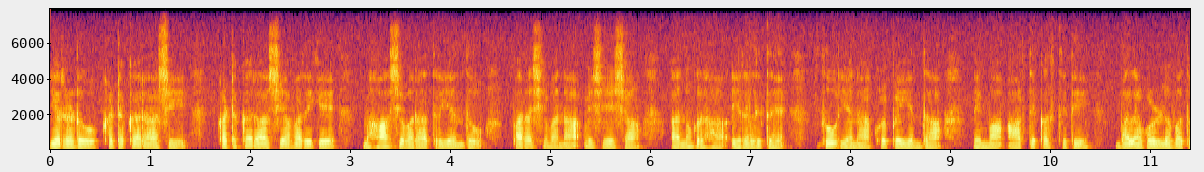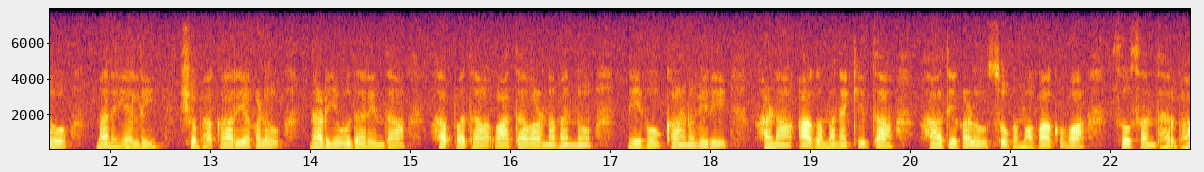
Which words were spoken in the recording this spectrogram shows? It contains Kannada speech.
ಎರಡು ಕಟಕ ರಾಶಿ. ಕಟಕ ರಾಶಿಯವರಿಗೆ ಮಹಾಶಿವರಾತ್ರಿಯಂದು ಪರಶಿವನ ವಿಶೇಷ ಅನುಗ್ರಹ ಇರಲಿದೆ. ಸೂರ್ಯನ ಕೃಪೆಯಿಂದ ನಿಮ್ಮ ಆರ್ಥಿಕ ಸ್ಥಿತಿ ಬಲಗೊಳ್ಳುವುದು. ಮನೆಯಲ್ಲಿ ಶುಭ ಕಾರ್ಯಗಳು ನಡೆಯುವುದರಿಂದ ಹಬ್ಬದ ವಾತಾವರಣವನ್ನು ನೀವು ಕಾಣುವಿರಿ. ಹಣ, ಆಗಮನಕ್ಕಿದ್ದ ಹಾದಿಗಳು ಸುಗಮವಾಗುವ ಸುಸಂದರ್ಭ.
